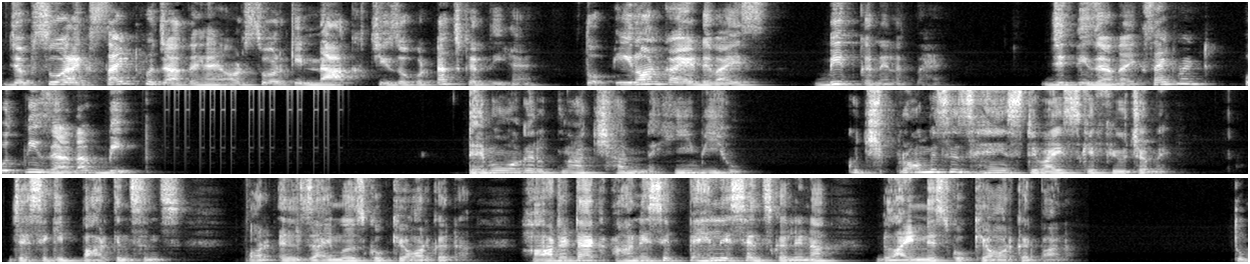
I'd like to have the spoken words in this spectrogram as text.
जब सुअर एक्साइट हो जाते हैं और सुअर की नाक चीज़ों को टच करती है तो इलॉन का यह डिवाइस बीप करने लगता है। जितनी ज़्यादा एक्साइटमेंट उतनी ज़्यादा बीप डेमो अगर उतना अच्छा नहीं भी हो कुछ प्रोमिस हैं इस डिवाइस के फ्यूचर में जैसे कि पार्किंसंस और एल्जाइमर्स को क्योर करना। हार्ट अटैक आने से पहले सेंस कर लेना ब्लाइंडनेस को क्योर कर पाना। तुम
